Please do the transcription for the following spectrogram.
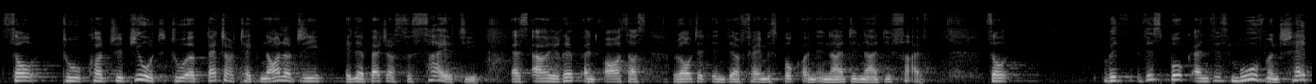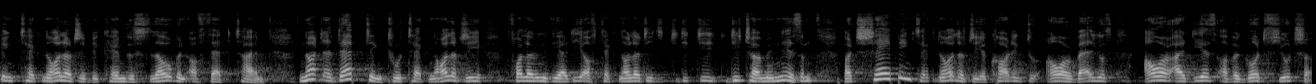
so to contribute to a better technology in a better society, as Arie Rip and authors wrote it in their famous book on, in 1995. So with this book and this movement, shaping technology became the slogan of that time. Not adapting to technology, following the idea of technology determinism, but shaping technology according to our values, our ideas of a good future.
